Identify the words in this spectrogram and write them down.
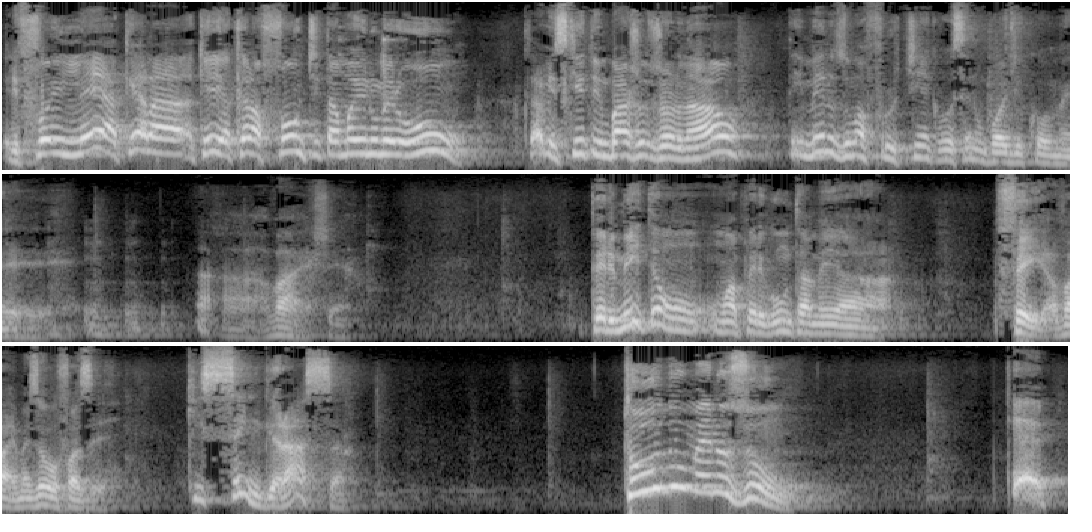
Ele foi ler aquela, aquele, aquela fonte tamanho número um, que estava escrito embaixo do jornal, tem menos uma frutinha que você não pode comer. Ah, vai. Permitam uma pergunta meia feia, vai, mas eu vou fazer. Que sem graça. Tudo menos um. Que é,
